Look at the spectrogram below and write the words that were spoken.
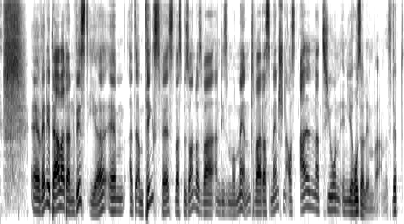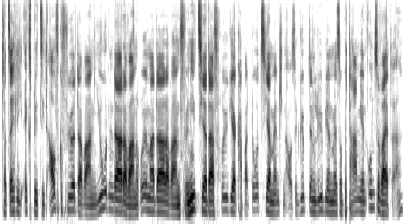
äh, wenn ihr da wart, dann wisst ihr, ähm, also am Pfingstfest, was besonders war an diesem Moment, war, dass Menschen aus allen Nationen in Jerusalem waren. Das wird tatsächlich explizit aufgeführt. Da waren Juden da, da waren Römer da, da waren Phönizier da, Phrygier, Kappadokier, Menschen aus Ägypten, Libyen, Mesopotamien und so weiter.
